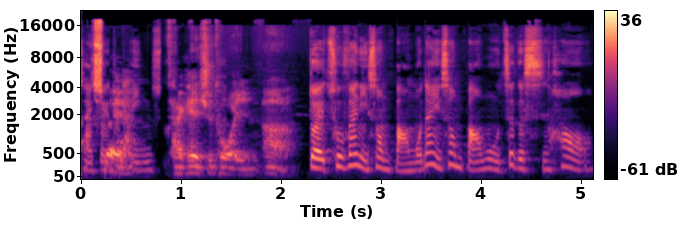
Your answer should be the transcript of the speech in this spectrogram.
才可以托婴。才可以去托婴。嗯，对，除非你送保姆，但你送保姆这个时候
